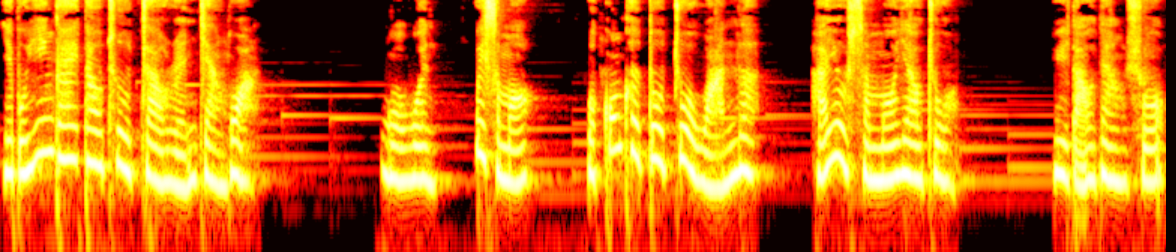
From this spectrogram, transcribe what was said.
也不应该到处找人讲话？”我问：“为什么？我功课都做完了。”还有什么要做？玉道长说：“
